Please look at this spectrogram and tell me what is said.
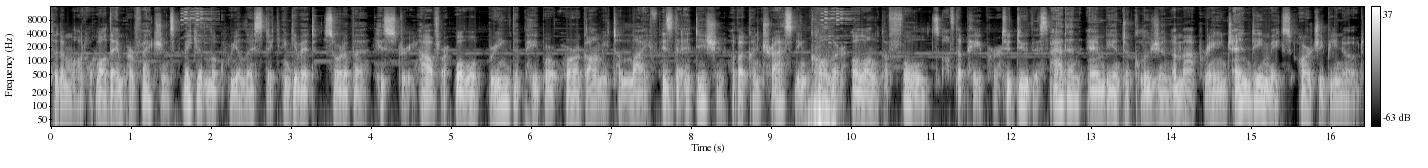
to the model, while the imperfections make it look realistic and give it sort of a history. However, what will bring the paper origami to life is the addition of a contrasting color along the folds of the paper. To do this, add an ambient occlusion, a map range, and a mix RGB node.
